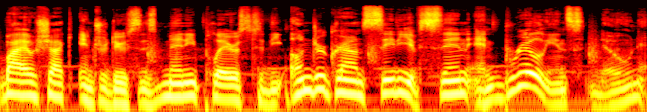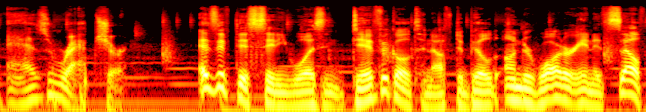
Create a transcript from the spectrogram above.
Bioshock introduces many players to the underground city of sin and brilliance known as Rapture. As if this city wasn't difficult enough to build underwater in itself,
